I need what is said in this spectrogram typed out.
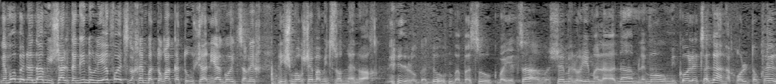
יבוא בן אדם, ישאל, תגידו לי, איפה אצלכם בתורה כתוב שאני הגוי צריך לשמור שבע מצוות בני נוח? זה לא כתוב בפסוק, ויצב השם אלוהים על האדם לאמור מכל עץ הגן, אכול תאכל.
